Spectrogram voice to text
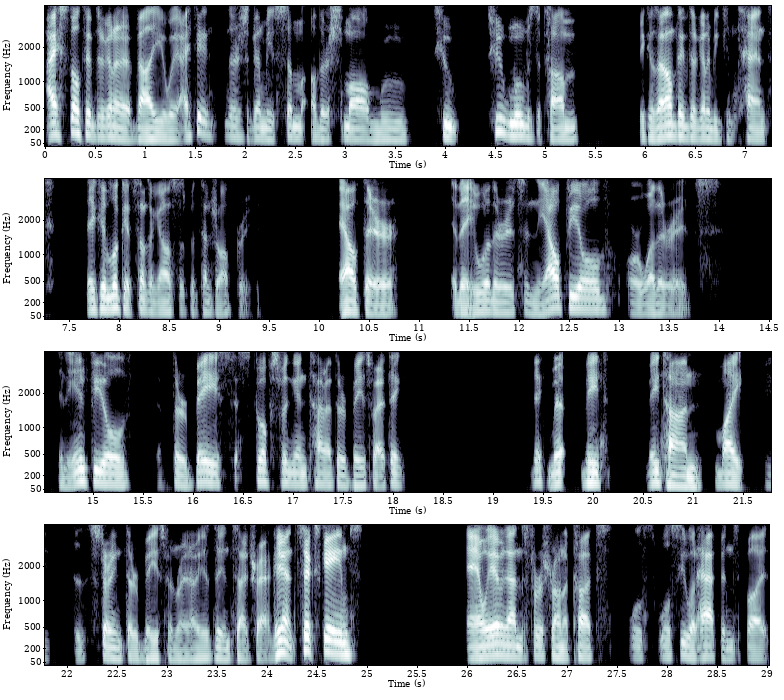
I still think they're going to evaluate. I think there's going to be some other small move, two, two moves to come because I don't think they're going to be content. They could look at something else as potential upgrade out there, and they, whether it's in the outfield or whether it's in the infield at third base. Scope swinging time at third base, but I think Nick Maton might be the starting third baseman right now. He has the inside track. Again, six games, and we haven't gotten the first round of cuts. We'll we'll see what happens, but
